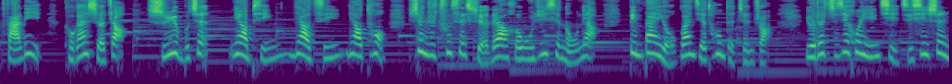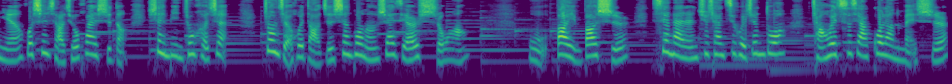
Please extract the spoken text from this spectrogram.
乏力、口干舌燥、食欲不振、尿频、尿急、尿痛，甚至出现血尿和无菌性脓尿，并伴有关节痛等症状。有的直接会引起急性肾炎或肾小球坏死等肾病综合症，重者会导致肾功能衰竭而死亡。五、暴饮暴食，现代人聚餐机会增多，常会吃下过量的美食，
